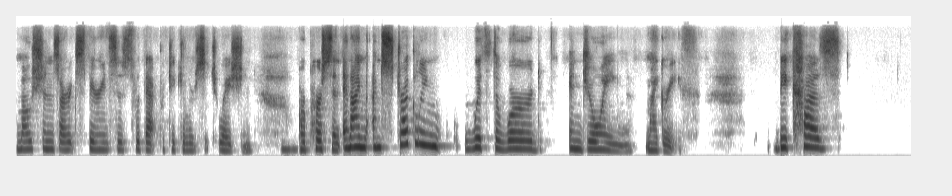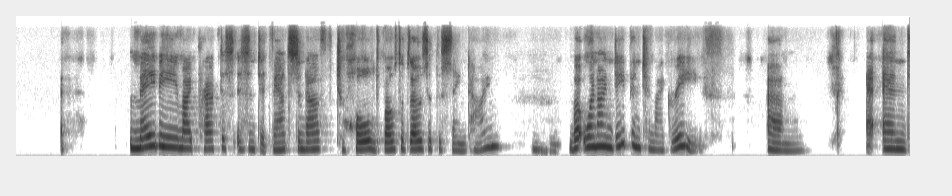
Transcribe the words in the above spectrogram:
emotions, our experiences with that particular situation mm-hmm. or person. And I'm I'm struggling with the word enjoying my grief because maybe my practice isn't advanced enough to hold both of those at the same time. Mm-hmm. But when I'm deep into my grief, um, and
